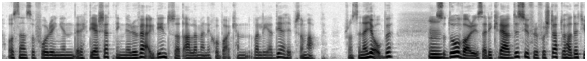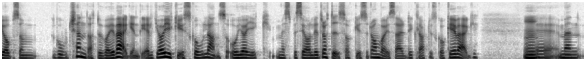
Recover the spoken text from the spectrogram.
och sen så får du ingen direkt ersättning när du är iväg. Det är inte så att alla människor bara kan vara lediga hipp som happ från sina jobb. Mm. Så då var det ju så här, det krävdes ju för det första att du hade ett jobb som godkände att du var iväg en del. Jag gick ju i skolan så, och jag gick med specialidrott i ishockey, så de var ju så här, det är klart du ska åka iväg. Mm. Eh, men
